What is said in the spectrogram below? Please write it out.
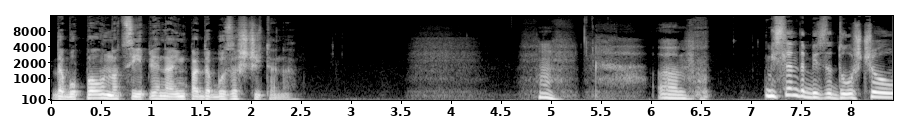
da bo polno cepljena in pa da bo zaščitena. Hm. Um, Mislim, da bi zadoščal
